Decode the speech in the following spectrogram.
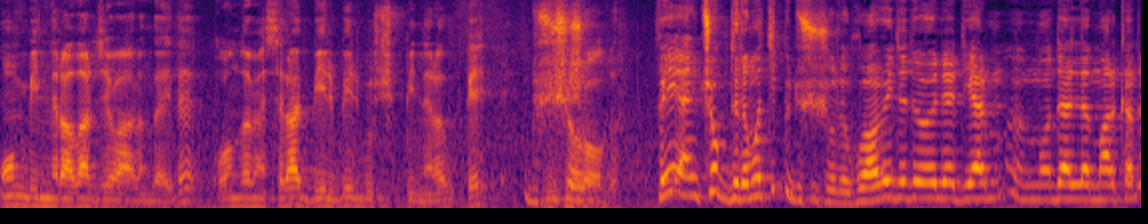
10 bin liralar civarındaydı. Onda mesela 1-1,5 bin liralık bir düşüş, oldu. oldu. Ve yani çok dramatik bir düşüş oluyor. Huawei'de de öyle, diğer modeller markalarda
